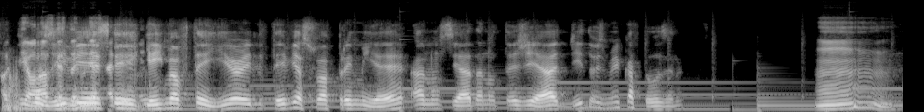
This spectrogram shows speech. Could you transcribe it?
Fuck the Oscars Inclusive, esse Game of the Year ele teve a sua premiere anunciada no TGA de 2014, né? Hum.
